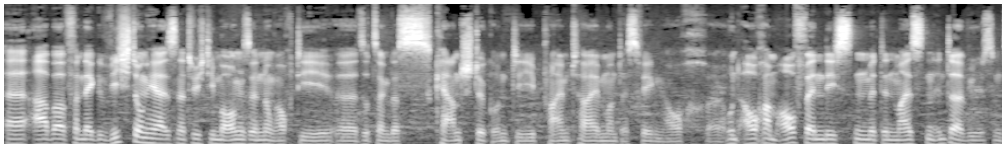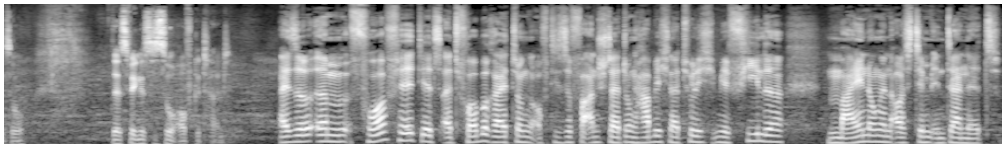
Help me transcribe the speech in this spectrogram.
Äh, aber von der Gewichtung her ist natürlich die Morgensendung auch die äh, sozusagen das Kernstück und die Primetime und deswegen auch äh, und auch am aufwendigsten mit den meisten Interviews und so. Deswegen ist es so aufgeteilt. Also im Vorfeld jetzt als Vorbereitung auf diese Veranstaltung habe ich natürlich mir viele Meinungen aus dem Internet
